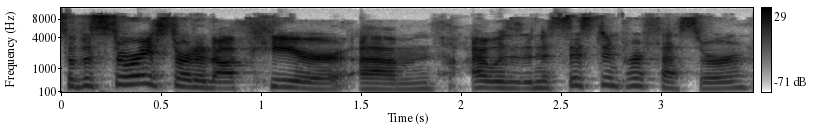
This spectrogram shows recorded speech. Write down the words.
So the story started off here. Um, I was an assistant professor.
